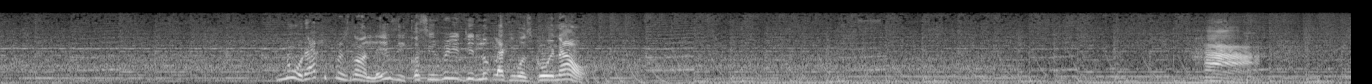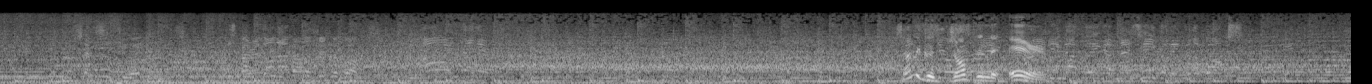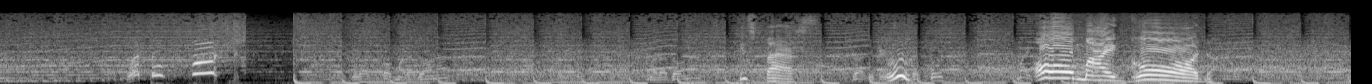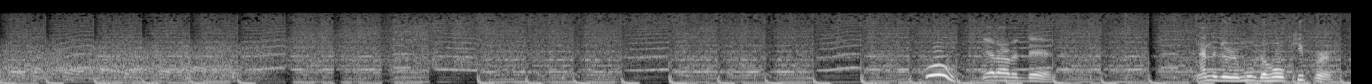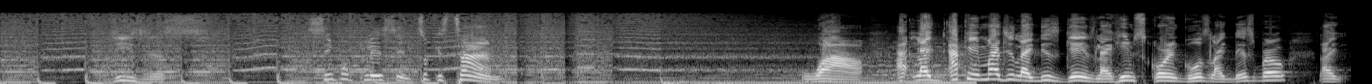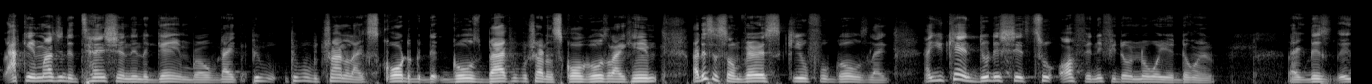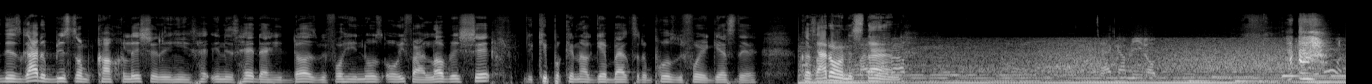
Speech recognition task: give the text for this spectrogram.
No, that keeper is not lazy because he really did look like he was going out. Ha! That nigga jumped in the air. Fast. Ooh. Oh my god! Woo! Get out of there. I need to remove the whole keeper. Jesus. Simple placing, took his time. Wow. I, like I can imagine like these games, like him scoring goals like this, bro. Like I can imagine the tension in the game, bro. Like people, people be trying to like score the, the goals back. People trying to score goals like him. Like this is some very skillful goals. Like, and you can't do this shit too often if you don't know what you're doing. Like there's there's got to be some calculation in his in his head that he does before he knows. Oh, if I love this shit, the keeper cannot get back to the post before he gets there. Cause I don't understand. Camino.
